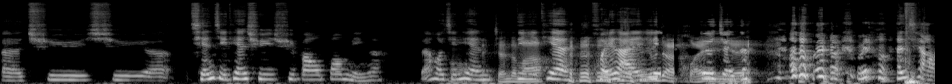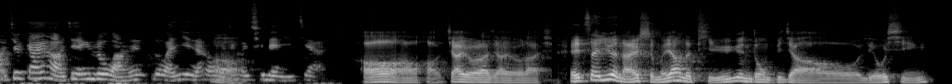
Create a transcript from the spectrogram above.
呃，去去呃，前几天去去报报名了，然后今天第一 天回来练就觉得 没有没有很巧，就刚好今天录完录完音，然后我就会去练瑜伽。好，好，好，加油了，加油了！哎，在越南什么样的体育运动比较流行？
